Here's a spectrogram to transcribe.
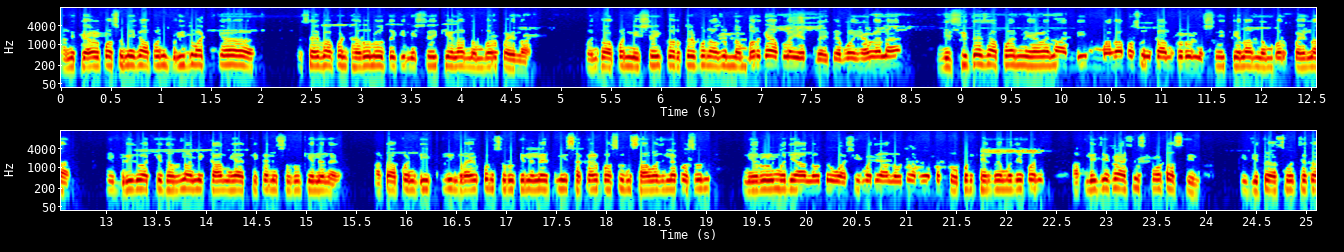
आणि त्यावेळेपासून एक आपण ब्रीदवाक्य साहेब आपण ठरवलं होतं की निश्चय केला नंबर पहिला. पण तो आपण निश्चय करतोय पण अजून नंबर काय आपला येत नाही. त्यामुळे ह्या वेळेला निश्चितच आपण ह्या वेळेला अगदी मनापासून काम करून निश्चय केला नंबर पहिला. हे ब्रीदवाक्य धरून आम्ही काम ह्या ठिकाणी सुरू केलेलं आहे. आता आपण डीप क्लीन ड्राईव्ह पण सुरू केलेलं आहे. मी सकाळपासून सहा वाजल्यापासून नेरूळमध्ये आलो होतो वाशीमध्ये आलो होतो. आता कोपर खेरण्यामध्ये पण आपले जे काही असे स्पॉट असतील की जिथं अस्वच्छता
